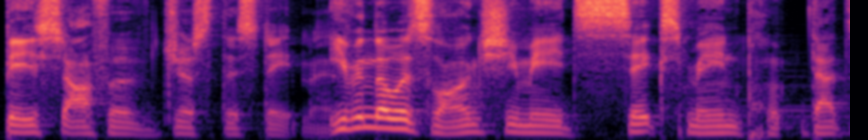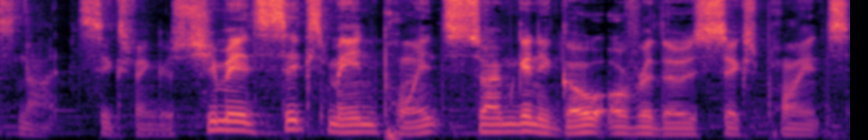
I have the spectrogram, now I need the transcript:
based off of just the statement. Even though it's long, she made six main points. That's not six fingers. She made six main points. So I'm going to go over those six points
